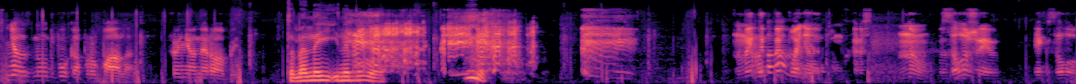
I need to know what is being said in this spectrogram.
з нього з ноутбука пропала? Що в нього не робить? То мене і не було. Ну ми тебе Продав поняли, мене. тому хорошо. Ну, заложив. Як залог.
